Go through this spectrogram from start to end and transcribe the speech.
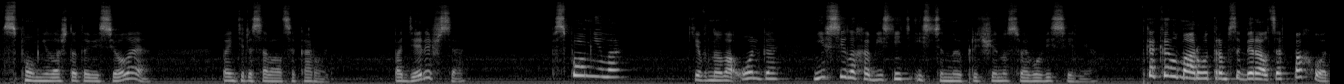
«Вспомнила что-то веселое?» — поинтересовался король. «Поделишься?» «Вспомнила!» — кивнула Ольга, не в силах объяснить истинную причину своего веселья. «Как Элмар утром собирался в поход!»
